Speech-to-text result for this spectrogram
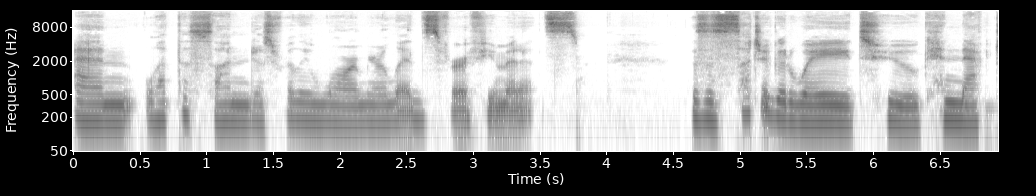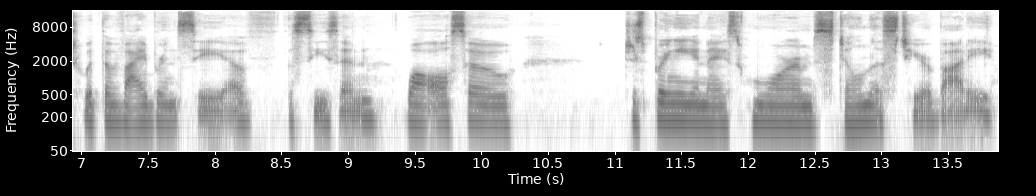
and let the sun just really warm your lids for a few minutes. This is such a good way to connect with the vibrancy of the season while also just bringing a nice warm stillness to your body.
